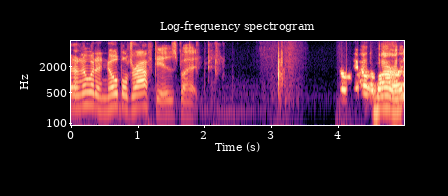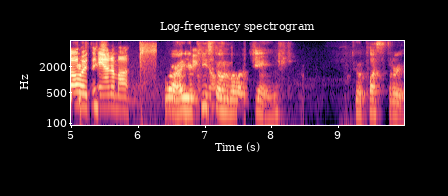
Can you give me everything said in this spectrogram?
I don't know what a noble draft is, but Now, Amara, oh, it's anima. Amara, your you go. keystone will have changed to a plus three.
